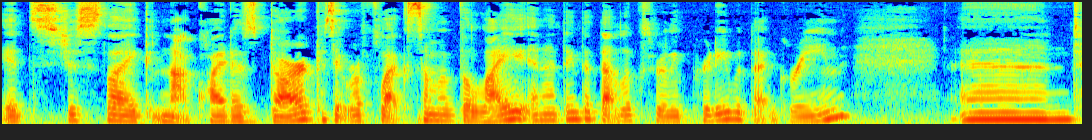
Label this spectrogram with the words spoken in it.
it's just like not quite as dark because it reflects some of the light. And I think that that looks really pretty with that green. And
